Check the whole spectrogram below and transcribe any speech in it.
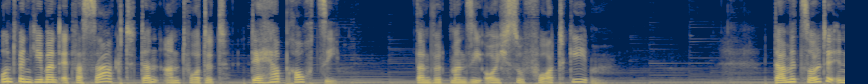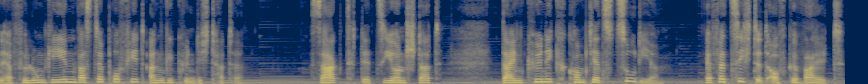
Und wenn jemand etwas sagt, dann antwortet, der Herr braucht sie. Dann wird man sie euch sofort geben. Damit sollte in Erfüllung gehen, was der Prophet angekündigt hatte. Sagt der Zionstadt, Dein König kommt jetzt zu dir. Er verzichtet auf Gewalt.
